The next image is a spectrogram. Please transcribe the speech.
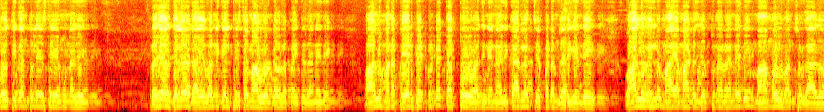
కోతి గంతులు వేస్తే ఏమున్నది? ప్రజలకు తెలియదా. ఎవరిని గెలిపిస్తే మా ఊరు డెవలప్ అవుతుంది అనేది. వాళ్ళు మన పేరు పెట్టుకుంటే తప్పు. అది నేను అధికారులకు చెప్పడం జరిగింది. వాళ్ళు వీళ్ళు మాయ మాటలు చెప్తున్నారు అనేది మామూలు మనుషులు కాదు.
